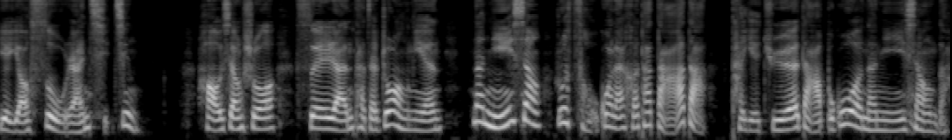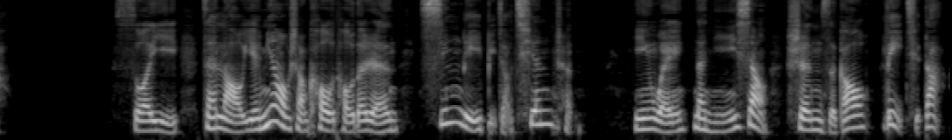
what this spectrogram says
也要肃然起敬，好像说，虽然他在壮年，那泥像若走过来和他打打，他也绝打不过那泥像的。所以在老爷庙上叩头的人心里比较虔诚，因为那泥像身子高，力气大。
